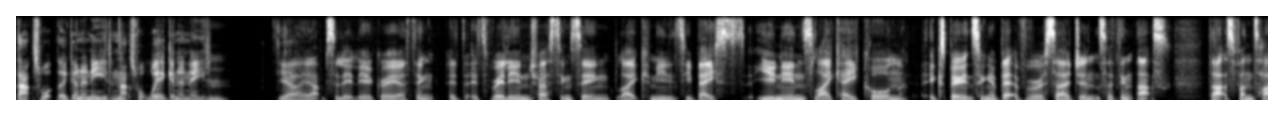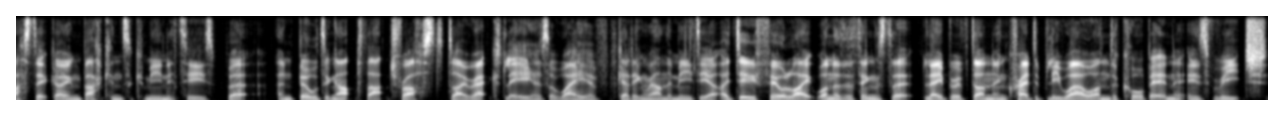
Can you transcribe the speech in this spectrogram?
That's what they're going to need, and that's what we're going to need. Mm. Yeah, I absolutely agree. I think it, it's really interesting seeing like community based unions like Acorn experiencing a bit of a resurgence. I think that's that's fantastic going back into communities, but and building up that trust directly as a way of getting around the media. I do feel like one of the things that Labour have done incredibly well under Corbyn is reach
